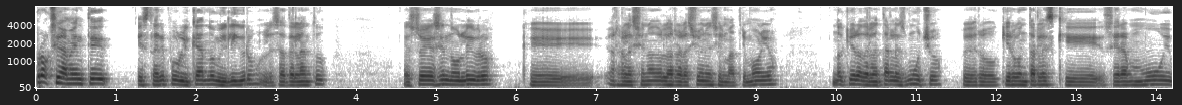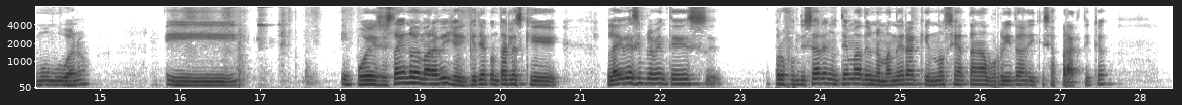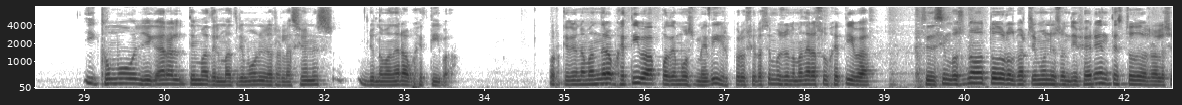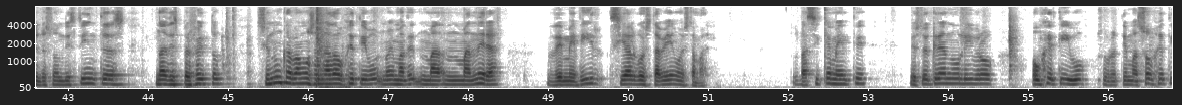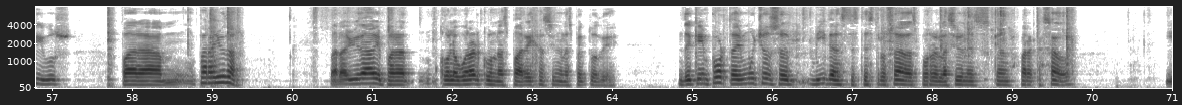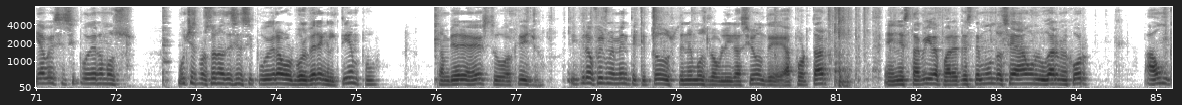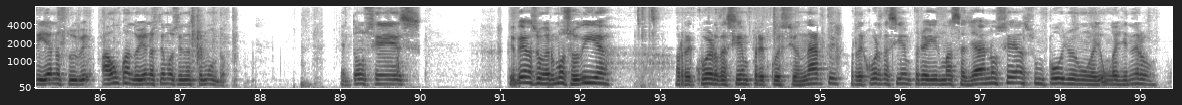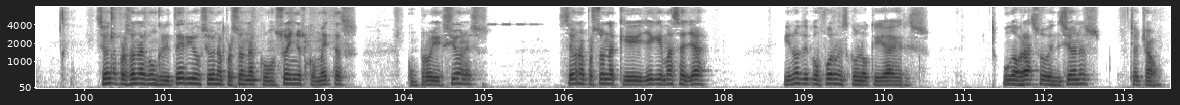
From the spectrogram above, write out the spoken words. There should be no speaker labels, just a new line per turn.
próximamente estaré publicando mi libro, les adelanto. Estoy haciendo un libro que relacionado a las relaciones y el matrimonio. No quiero adelantarles mucho, pero quiero contarles que será muy, muy, muy bueno. Y, y pues está yendo de maravilla y quería contarles que la idea simplemente es profundizar en el tema de una manera que no sea tan aburrida y que sea práctica. Y cómo llegar al tema del matrimonio y las relaciones de una manera objetiva. Porque de una manera objetiva podemos medir, pero si lo hacemos de una manera subjetiva, si decimos no, todos los matrimonios son diferentes, todas las relaciones son distintas, nadie es perfecto, si nunca vamos a nada objetivo, no hay manera de medir si algo está bien o está mal. básicamente, estoy creando un libro objetivo sobre temas objetivos para, para ayudar, para ayudar y para colaborar con las parejas en el aspecto de, de qué importa, hay muchas eh, vidas destrozadas por relaciones que han fracasado. Y a veces si pudiéramos, muchas personas dicen si pudiéramos volver en el tiempo, cambiaría esto o aquello. Y creo firmemente que todos tenemos la obligación de aportar en esta vida para que este mundo sea un lugar mejor, aunque ya no estuve, aun cuando ya no estemos en este mundo. Entonces, que tengas un hermoso día recuerda siempre cuestionarte, recuerda siempre ir más allá, no seas un pollo en un gallinero, sea una persona con criterio, sea una persona con sueños, con metas, con proyecciones, sea una persona que llegue más allá y no te conformes con lo que ya eres. Un abrazo, bendiciones, chao chao.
